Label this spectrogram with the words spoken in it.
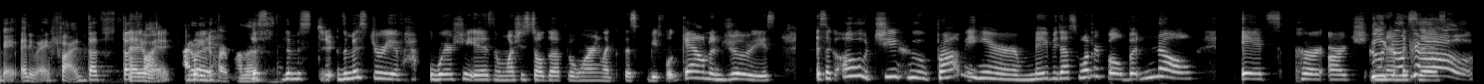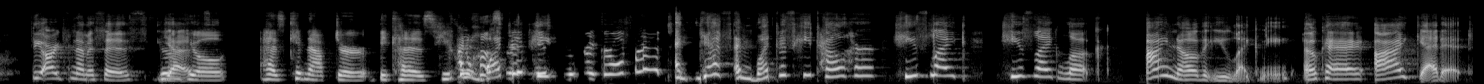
Okay, anyway, fine. That's that's fine. I don't need to harp on This, this. the mystery, the mystery of where she is and why she's still up and wearing like this beautiful gown and jewelries. It's like, oh, Jihu brought me here. Maybe that's wonderful, but no, it's her arch nemesis. The arch nemesis. Yes. Has kidnapped her because he And what did he- her girlfriend. And yes, and what does he tell her? He's like, he's like, look, I know that you like me. Okay, I get it.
